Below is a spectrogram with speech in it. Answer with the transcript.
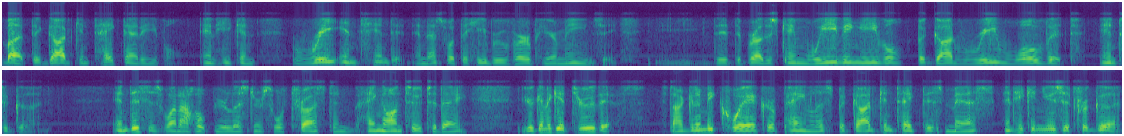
But that God can take that evil and he can re-intend it. And that's what the Hebrew verb here means. The, the brothers came weaving evil, but God rewove it into good. And this is what I hope your listeners will trust and hang on to today. You're going to get through this. It's not going to be quick or painless, but God can take this mess and he can use it for good.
